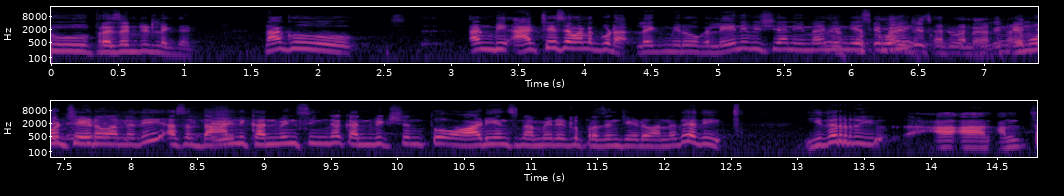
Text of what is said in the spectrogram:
to present it like that నాకు అండ్ మీ యాక్ట్ చేసే వాళ్ళకి కూడా. లైక్ మీరు ఒక లేని విషయాన్ని ఇమాజిన్ చేసుకొని ఎమోట్ చేయడం అన్నది అసలు దాన్ని కన్విన్సింగ్గా కన్విక్షన్తో ఆడియన్స్ నమ్మేటట్లు ప్రజెంట్ చేయడం అన్నది అది ఇదర్ అంత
